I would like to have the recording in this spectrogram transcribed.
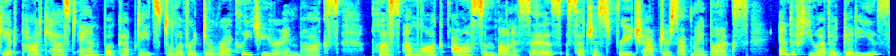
Get podcast and book updates delivered directly to your inbox, plus unlock awesome bonuses such as free chapters of my books and a few other goodies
